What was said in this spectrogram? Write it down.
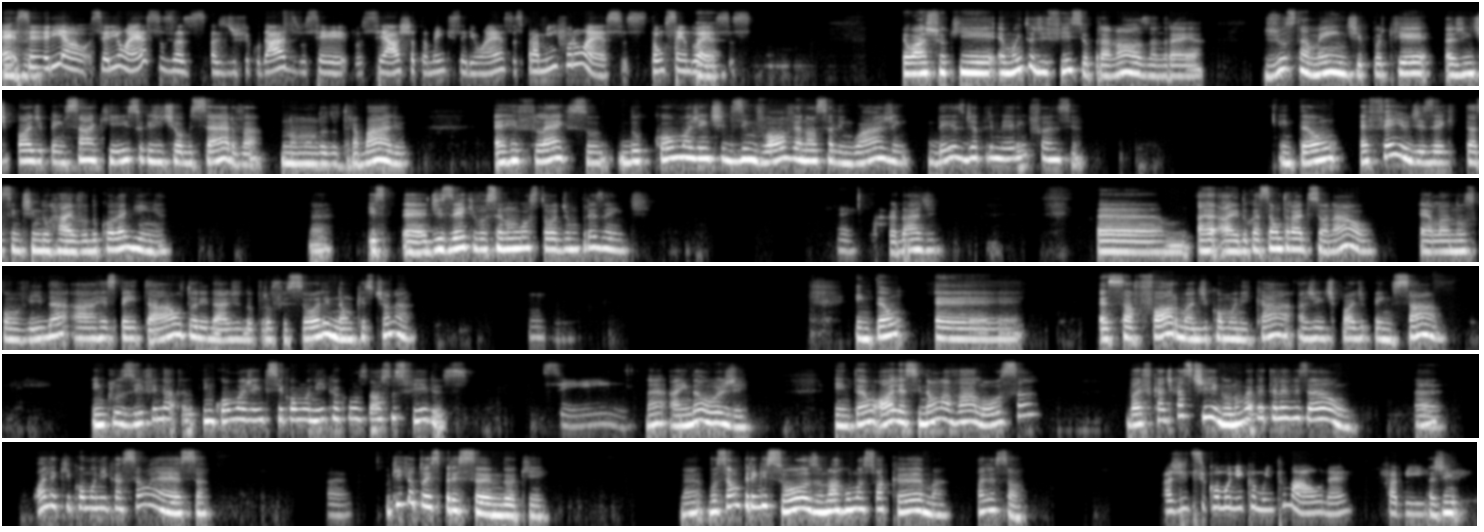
É, uhum. seriam, seriam essas as, as dificuldades? Você, você acha também que seriam essas? Para mim foram essas, estão sendo é. essas. Eu acho que é muito difícil para nós, Andréia, justamente porque a gente pode pensar que isso que a gente observa no mundo do trabalho é reflexo do como a gente desenvolve a nossa linguagem desde a primeira infância. Então, é feio dizer que está sentindo raiva do coleguinha. Né? É, dizer que você não gostou de um presente. É, verdade? Uh, a, a, educação tradicional ela nos convida a respeitar a autoridade do professor e não questionar. Uhum. Então, é, essa forma de comunicar, a gente pode pensar, inclusive, na, em como a gente se comunica com os nossos filhos. Sim. Né? Ainda hoje. Então, olha, se não lavar a louça, vai ficar de castigo, não vai ver televisão. Né? É. Olha que comunicação é essa? É. O que, que eu estou expressando aqui? Né? Você é um preguiçoso, não arruma sua cama. Olha só. A gente se comunica muito mal, né, Fabi? A gente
